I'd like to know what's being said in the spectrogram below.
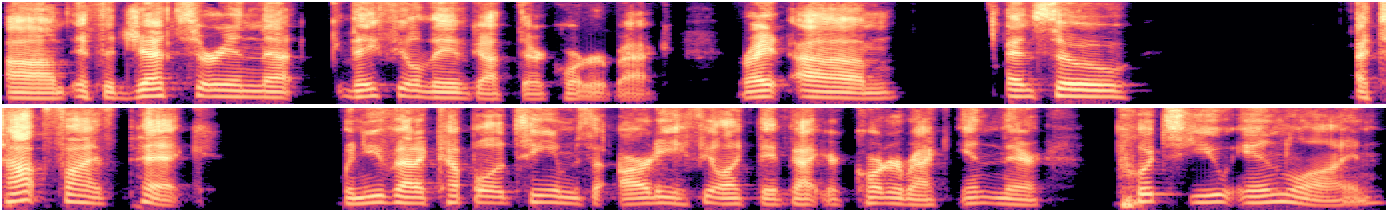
Um, if the Jets are in that, they feel they've got their quarterback, right? Um, and so a top five pick, when you've got a couple of teams that already feel like they've got your quarterback in there, puts you in line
